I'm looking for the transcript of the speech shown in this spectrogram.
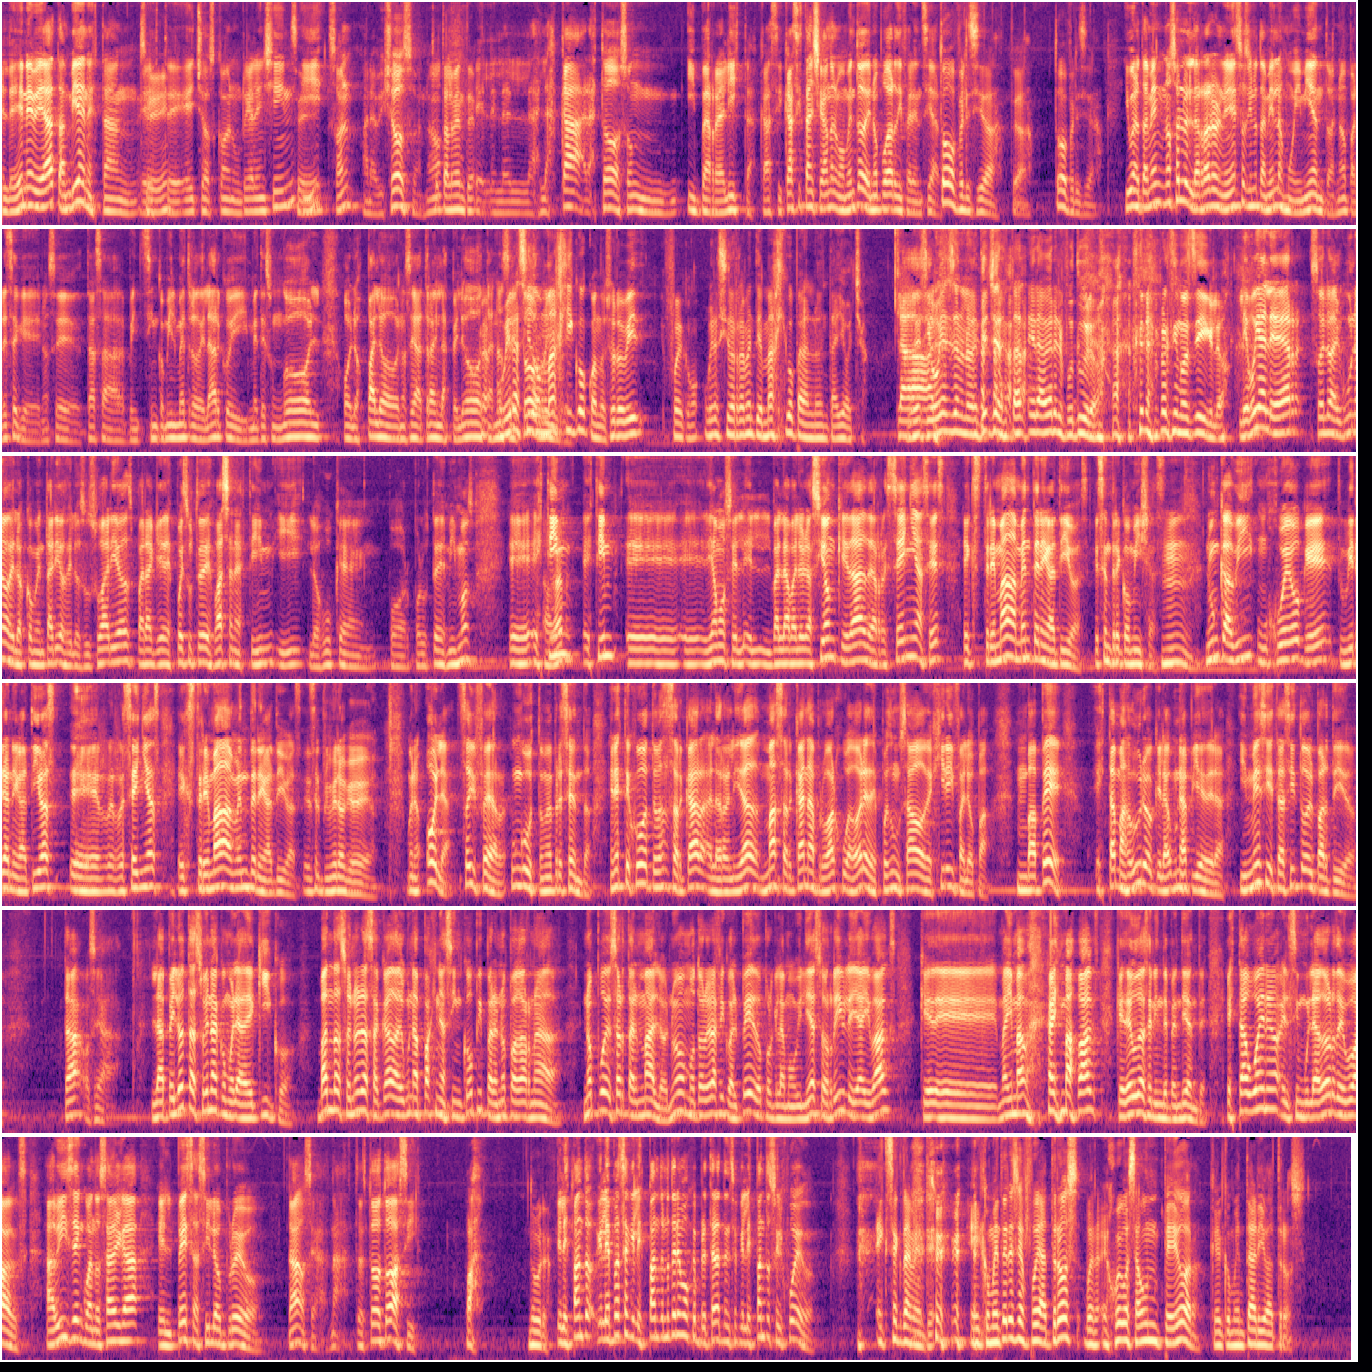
el de NBA también están Sí. este, hechos con Unreal Engine Sí. y son maravillosos, ¿no? Totalmente. El- el- el- las, las caras, todo son hiperrealistas, casi. Casi están llegando al momento de no poder diferenciar. Todo felicidad te da. Todo felicidad. Y bueno, también no solo le erraron en eso, sino también los movimientos, ¿no? Parece que, no sé, estás a 25.000 metros del arco y metes un gol, o los palos, no sé, atraen las pelotas, no hubiera sé, sido horrible. mágico cuando yo lo vi, fue como, hubiera sido realmente mágico para el 98. Claro. Si voy a hacer en el 98 era, estar- era ver el futuro, era el próximo siglo. Les voy a leer solo algunos de los comentarios de los usuarios para que después ustedes vayan a Steam y los busquen por, por ustedes mismos. Eh, Steam, Steam eh, eh, digamos, el- el- la valoración que da de reseñas es extremadamente negativas, es entre comillas. Mm. Nunca vi un juego que tuviera negativas, re- reseñas extremadamente negativas. Es el primero que veo. Bueno, hola, soy Fer, un gusto, me presento. En este juego te vas a acercar a la realidad más cercana a probar jugadores después de un sábado de gira y falopa. Mbappé está más duro que la- una piedra y Messi está así todo el partido. ¿Está? O sea, la pelota suena como la de Kiko. Banda sonora sacada de alguna página sin copy para no pagar nada. No puede ser tan malo. Nuevo motor gráfico al pedo porque la movilidad es horrible y hay bugs que de... hay, más, hay más bugs que deudas en Independiente. Está bueno el simulador de bugs. Avisen cuando salga el PES, así lo pruebo. ¿Está? O sea, nada, entonces todo, todo así. Duro. El espanto, ¿qué les pasa que el espanto, no tenemos que prestar atención, que el espanto es el juego. Exactamente. El comentario ese fue atroz. Bueno, el juego es aún peor que el comentario atroz.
